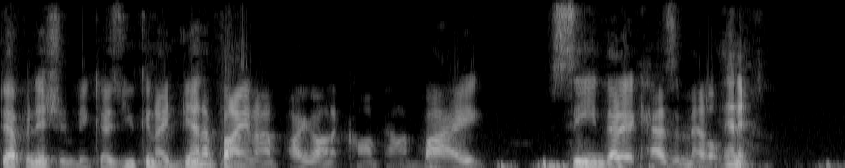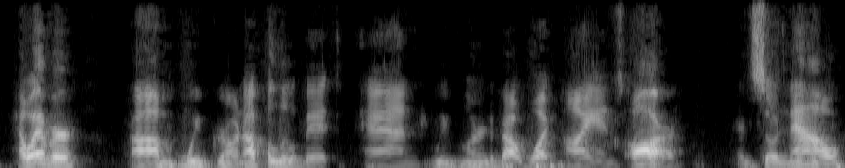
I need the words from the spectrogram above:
definition because you can identify an ionic compound by seeing that it has a metal in it. However, um, we've grown up a little bit and we've learned about what ions are. And so now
